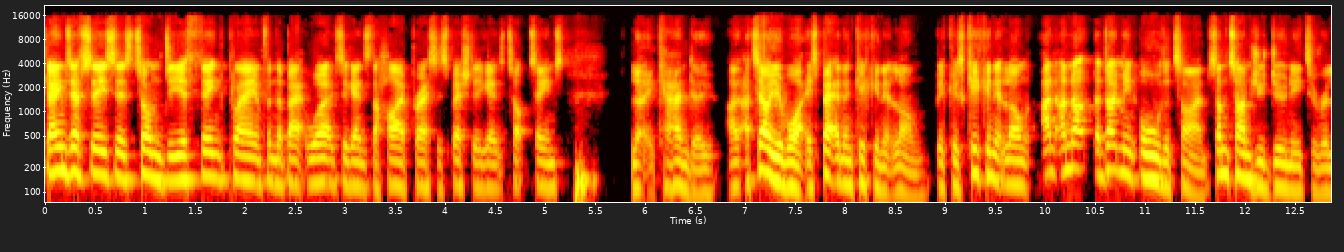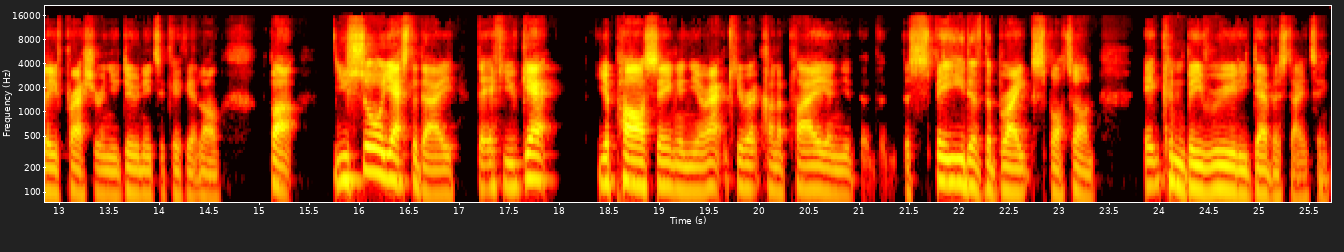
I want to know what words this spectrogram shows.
Games FC says, Tom, do you think playing from the back works against the high press, especially against top teams? Look, it can do. I, I tell you what, it's better than kicking it long because kicking it long, I, I'm not, I don't mean all the time. Sometimes you do need to relieve pressure and you do need to kick it long. But you saw yesterday that if you get your passing and your accurate kind of play and you, the, the speed of the break spot on, it can be really devastating.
